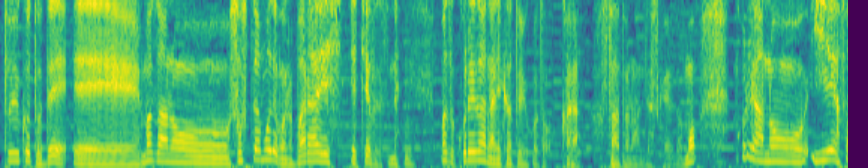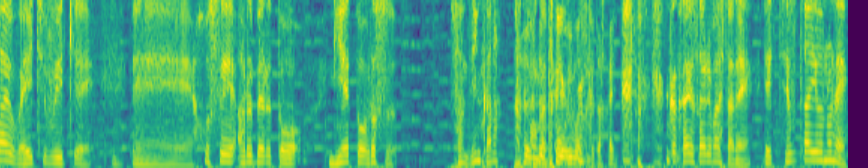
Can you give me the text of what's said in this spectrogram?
はい。ということで、えーまずあのーソフトウェアモデルのバラ HF ですね。うんまずこれが何かということからスタートなんですけれども、これあのー EA5HVK、うんえーホセ・アルベルト・ニエト・ロスさんでいいんかな？発音がと思いますけど、はい。が開発されましたね。HF 対応のね、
